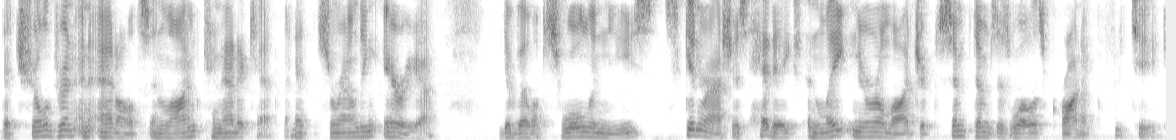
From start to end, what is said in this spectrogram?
that children and adults in Lyme, Connecticut, and its surrounding area developed swollen knees, skin rashes, headaches, and late neurologic symptoms, as well as chronic fatigue.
